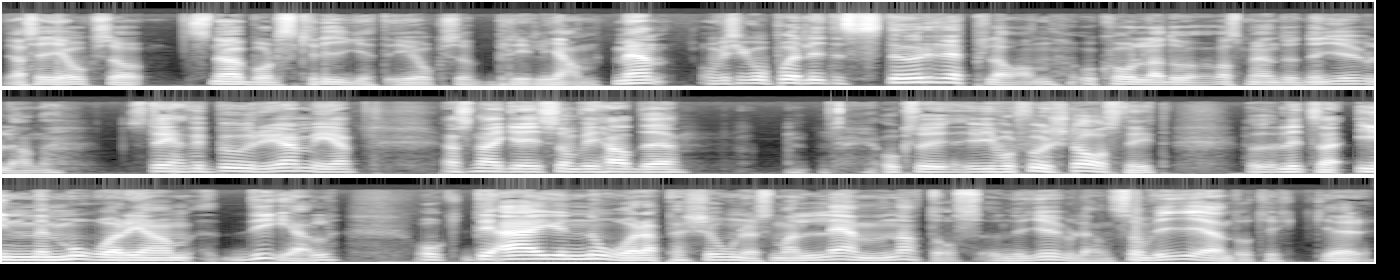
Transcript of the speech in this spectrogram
Jag säger också Snöbollskriget är också briljant. Men om vi ska gå på ett lite större plan och kolla då vad som hände under julen. Så det är att vi börjar med en sån här grej som vi hade också i vårt första avsnitt, lite så här in memoriam-del. Och det är ju några personer som har lämnat oss under julen som vi ändå tycker,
